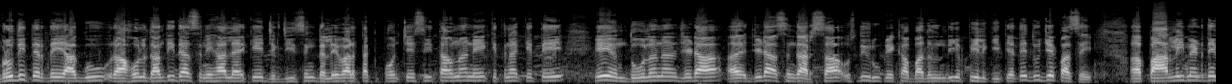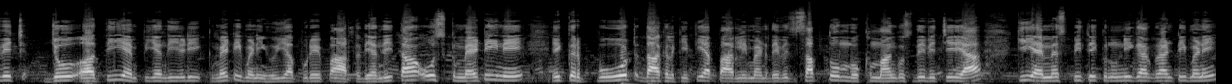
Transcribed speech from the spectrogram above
ਵਿਰੋਧੀ ਧਿਰ ਦੇ ਆਗੂ ਰਾਹੁਲ ਗਾਂਧੀ ਦਾ ਸੁਨੇਹਾ ਲੈ ਕੇ ਜਗਜੀਤ ਸਿੰਘ ਡੱਲੇਵਾਲ ਤੱਕ ਪਹੁੰਚੇ ਸੀ। ਤਾਂ ਉਹਨਾਂ ਨੇ ਕਿਤਨਾ ਕਿਤੇ ਇਹ ਅੰਦੋਲਨ ਜਿਹੜਾ ਜਿਹੜਾ ਸੰਘਰਸ਼ ਆ ਉਸ ਦੀ ਰੂਪਰੇਖਾ ਬਦਲਣ ਦੀ ਅਪੀਲ ਕੀਤੀ ਹੈ। ਤੇ ਦੂਜੇ ਪਾਸੇ ਪਾਰਲੀਮੈਂਟ ਦੇ ਵਿੱਚ ਜੋ ਅ, 30 ਐਮਪੀਆਂ ਦੀ ਜਿਹੜੀ ਕਮੇਟੀ ਬਣੀ ਹੋਈ ਆ ਪੂਰੇ ਭਾਰਤ ਦੇ ਦੀ ਤਾਂ ਉਸ ਕਮੇਟੀ ਨੇ ਇੱਕ ਰਿਪੋਰਟ ਦਾਖਲ ਕੀਤੀ ਹੈ ਪਾਰਲੀਮੈਂਟ ਦੇ ਵਿੱਚ। ਸਭ ਤੋਂ ਮੁੱਖ ਮੰਗ ਉਸ ਦੇ ਵਿੱਚ ਇਹ ਆ ਕਿ ਐਮਐਸਪੀ ਤੇ ਕਾਨੂੰਨੀ ਗਾਰੰਟੀ ਬਣੇ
